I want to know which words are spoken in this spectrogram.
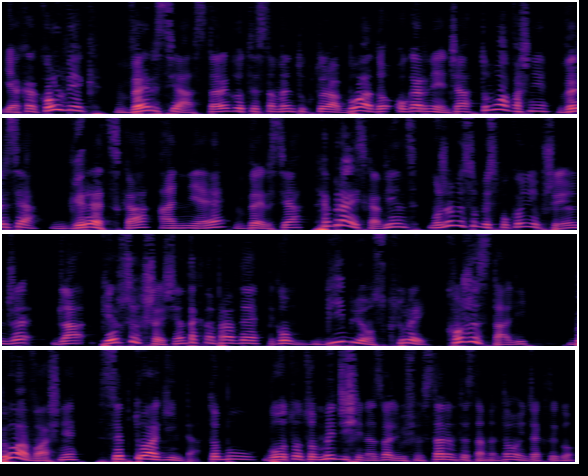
jakakolwiek wersja Starego Testamentu, która była do ogarnięcia, to była właśnie wersja grecka, a nie wersja hebrajska. Więc możemy sobie spokojnie przyjąć, że dla pierwszych chrześcijan tak naprawdę taką Biblią, z której korzystali, była właśnie Septuaginta. To był, było to, co my dzisiaj nazwalibyśmy Starym Testamentem, oni tak tego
